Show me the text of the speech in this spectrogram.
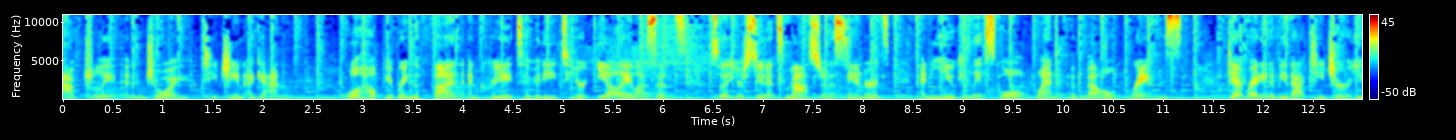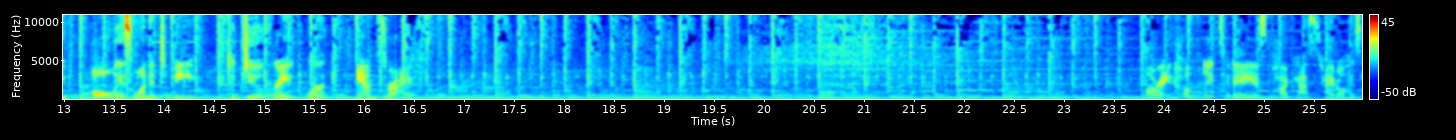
actually enjoy teaching again. We'll help you bring the fun and creativity to your ELA lessons so that your students master the standards and you can leave school when the bell rings. Get ready to be that teacher you've always wanted to be, to do great work and thrive. All right, hopefully today's podcast title has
